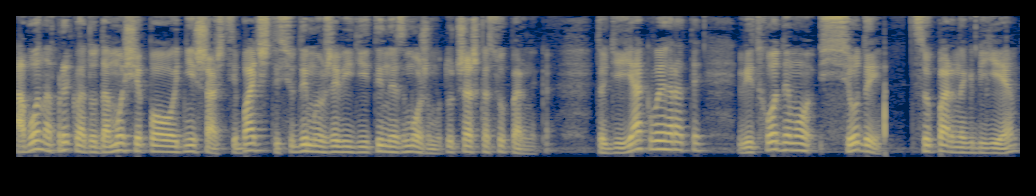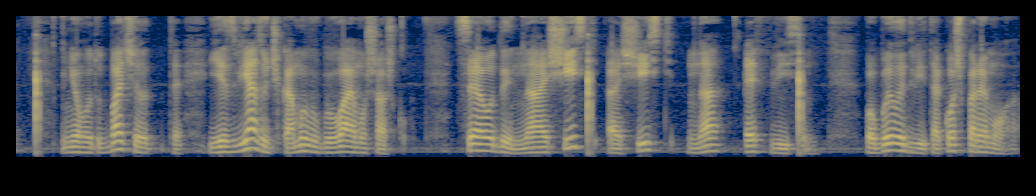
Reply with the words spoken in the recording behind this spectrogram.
Або, наприклад, додамо ще по одній шашці. Бачите, сюди ми вже відійти не зможемо. Тут шашка суперника. Тоді як виграти? Відходимо сюди. Суперник б'є. В нього тут, бачите, є зв'язочка, а ми вибиваємо шашку. С1 на А6, А6 на F8. Побили дві, також перемога.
